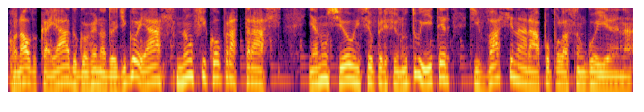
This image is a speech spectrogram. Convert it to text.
Ronaldo Caiado, governador de Goiás, não ficou para trás e anunciou em seu perfil no Twitter que vacinará a população goiana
